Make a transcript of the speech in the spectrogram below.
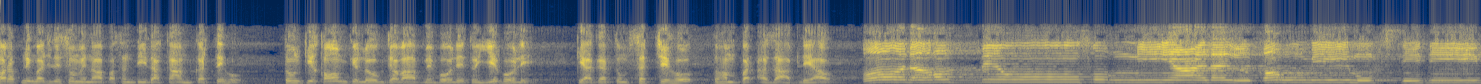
اور اپنی مجلسوں میں ناپسندیدہ کام کرتے ہو تو ان کی قوم کے لوگ جواب میں بولے تو یہ بولے کہ اگر تم سچے ہو تو ہم پر عذاب لے آؤ۔ قال رب انصرني على القوم المفسدين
